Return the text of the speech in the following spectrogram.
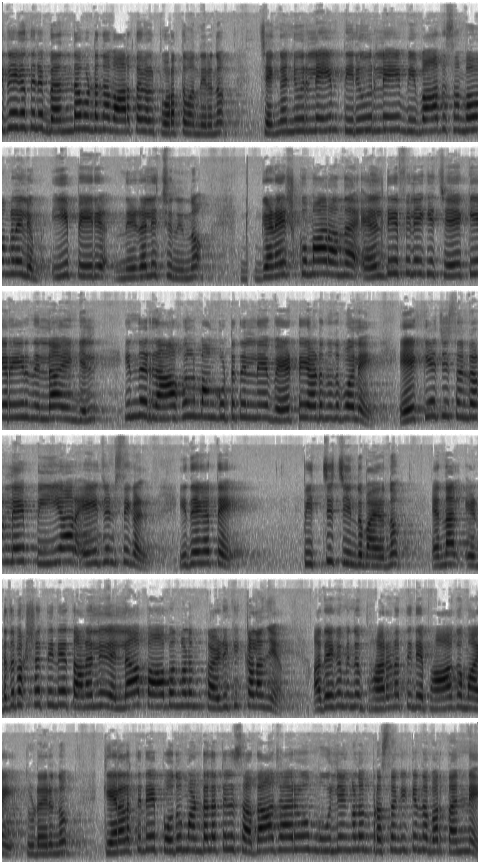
ഇദ്ദേഹത്തിന് ബന്ധമുണ്ടെന്ന വാർത്തകൾ പുറത്തു വന്നിരുന്നു ചെങ്ങന്നൂരിലെയും തിരൂരിലെയും വിവാദ സംഭവങ്ങളിലും ഈ പേര് നിഴലിച്ചു നിന്നു. ഗണേഷ് കുമാർ അന്ന് എൽ ഡി എഫിലേക്ക് ചേക്കേറിയിരുന്നില്ല എങ്കിൽ ഇന്ന് രാഹുൽ മങ്കുട്ടത്തിലിനെ വേട്ടയാടുന്നത് പോലെ എ കെ ജി സെന്ററിലെ പി ആർ ഏജൻസികൾ ഇദ്ദേഹത്തെ പിച്ചി ചീന്തുമായിരുന്നു. എന്നാൽ ഇടതുപക്ഷത്തിന്റെ തണലിൽ എല്ലാ പാപങ്ങളും കഴുകിക്കളഞ്ഞ് അദ്ദേഹം ഇന്ന് ഭരണത്തിന്റെ ഭാഗമായി തുടരുന്നു. കേരളത്തിന്റെ പൊതുമണ്ഡലത്തിൽ സദാചാരവും മൂല്യങ്ങളും പ്രസംഗിക്കുന്നവർ തന്നെ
